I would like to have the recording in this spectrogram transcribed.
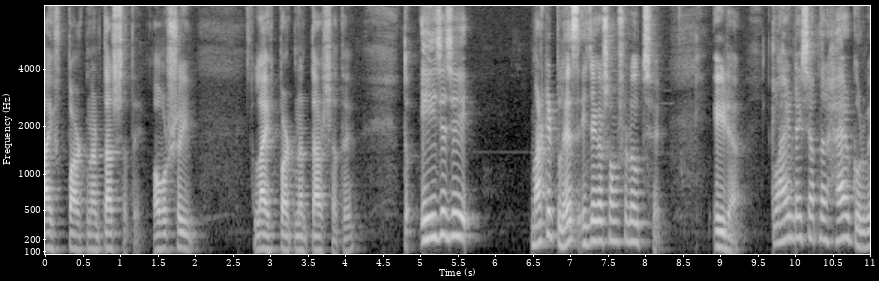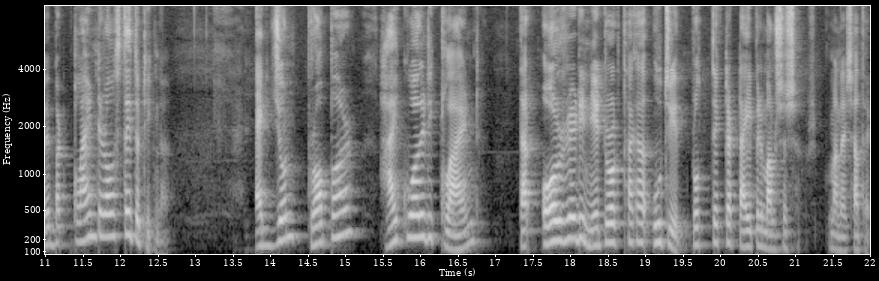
লাইফ পার্টনার তার সাথে? অবশ্যই লাইফ পার্টনার তার সাথে। তো এই যে যে মার্কেট প্লেস এই জায়গার সমস্যাটা হচ্ছে এইটা ক্লায়েন্ট এসে আপনার হায়ার করবে বাট ক্লায়েন্টের অবস্থাই তো ঠিক না। একজন প্রপার হাই কোয়ালিটি ক্লায়েন্ট, তার অলরেডি নেটওয়ার্ক থাকা উচিত প্রত্যেকটা টাইপের মানুষের মানে সাথে।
